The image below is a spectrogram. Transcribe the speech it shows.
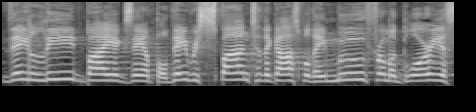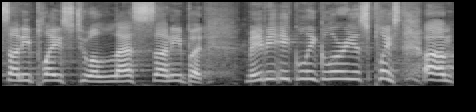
they lead by example. They respond to the gospel. They move from a glorious sunny place to a less sunny but maybe equally glorious place. Um,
